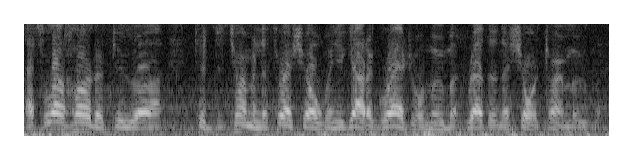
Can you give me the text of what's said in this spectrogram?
That's a lot harder to, uh, to determine the threshold when you got a gradual movement rather than a short-term movement.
